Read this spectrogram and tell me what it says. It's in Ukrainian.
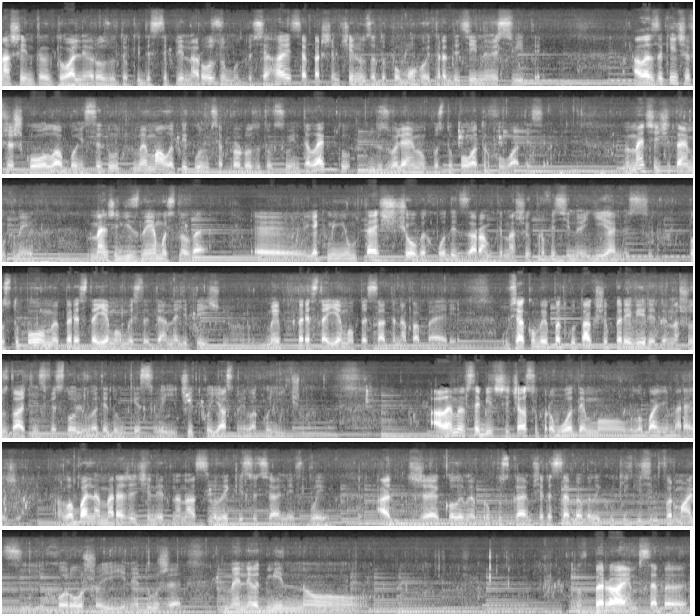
Наш інтелектуальний розвиток і дисципліна розуму досягається першим чином за допомогою традиційної освіти. Але закінчивши школу або інститут, ми мало піклуємося про розвиток свого інтелекту і дозволяємо поступово атрофуватися. Ми менше читаємо книг, менше дізнаємось нове, е, як мінімум те, що виходить за рамки нашої професійної діяльності. Поступово ми перестаємо мислити аналітично, ми перестаємо писати на папері. У всякому випадку так, щоб перевірити нашу здатність висловлювати думки свої чітко, ясно і лаконічно. Але ми все більше часу проводимо в глобальній мережі. Глобальна мережа чинить на нас великий соціальний вплив. Адже коли ми пропускаємо через себе велику кількість інформації, хорошої і не дуже, ми неодмінно вбираємо в себе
